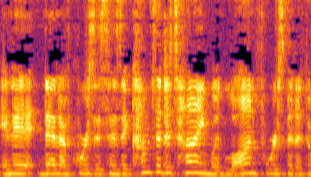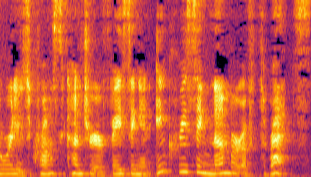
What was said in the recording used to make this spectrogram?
And it, then, of course, it says it comes at a time when law enforcement authorities across the country are facing an increasing number of threats,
